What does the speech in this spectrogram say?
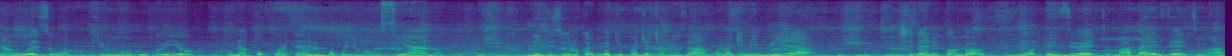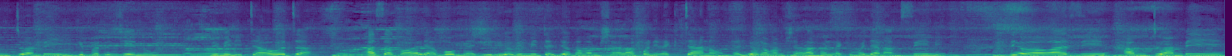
na uwezo wa kukimudu. Kwa hiyo unapokuwa tayari upo kwenye mahusiano ni vizuri ukajua kipato cha mwenzako. Lakini pia shida ni kwamba wapenzi wetu mabae zetu hamtuambii kipato chenu mimi nitaota. Hasa kwa wale ambao umeajiriwa mimi nitajua kama mshahara wako ni laki tano nitajua kama mshahara wako ni laki moja na hamsini. Sio wawazi hamtuambii.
